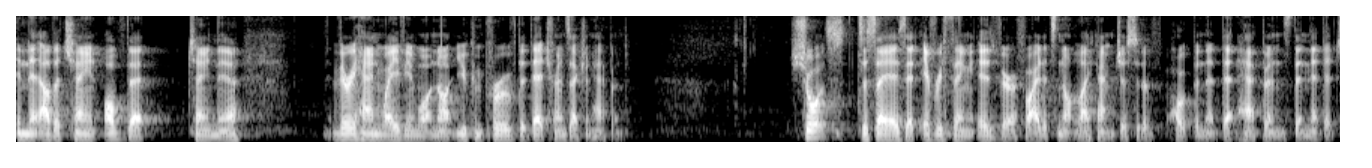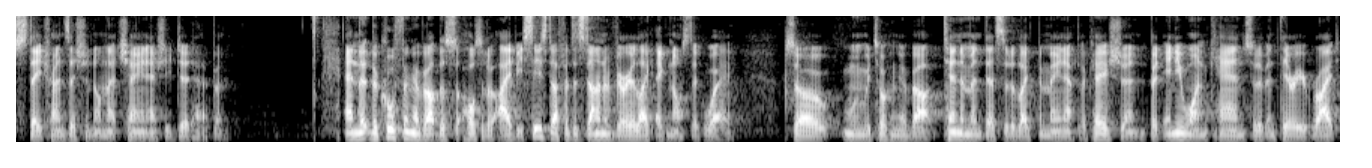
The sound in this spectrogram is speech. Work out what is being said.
in that other chain of that chain there, very hand wavy and whatnot, you can prove that that transaction happened. Short to say is that everything is verified. It's not like I'm just sort of hoping that that happens, then that, that state transition on that chain actually did happen. And the, the cool thing about this whole sort of IBC stuff is it's done in a very like agnostic way. So when we're talking about Tendermint, that's sort of like the main application, but anyone can sort of, in theory, write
